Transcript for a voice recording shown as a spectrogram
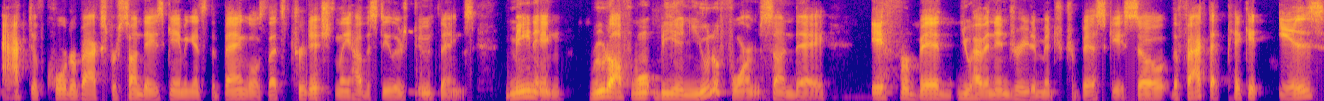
active quarterbacks for Sunday's game against the Bengals. That's traditionally how the Steelers do things, meaning Rudolph won't be in uniform Sunday if forbid you have an injury to Mitch Trubisky. So the fact that Pickett is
